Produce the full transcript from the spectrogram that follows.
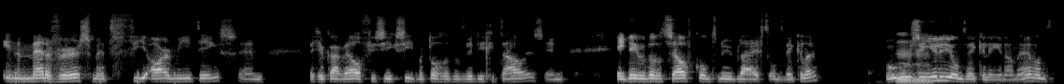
in de metaverse met VR-meetings en dat je elkaar wel fysiek ziet, maar toch dat het weer digitaal is. En ik denk ook dat het zelf continu blijft ontwikkelen. Hoe, hoe zien mhm. jullie die ontwikkelingen dan? Hè? Want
